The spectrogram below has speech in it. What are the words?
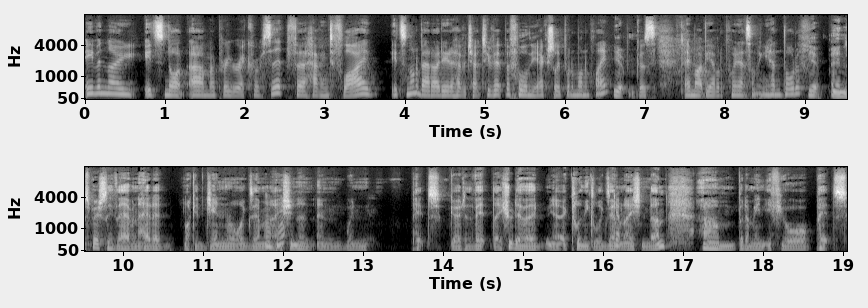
Even though it's not um, a prerequisite for having to fly, it's not a bad idea to have a chat to your vet before you actually put them on a plane. Yep. Because they might be able to point out something you hadn't thought of. Yep, and especially if they haven't had a like a general examination, Mm-hmm. and, and when pets go to the vet, they should have a you know a clinical examination done. Um, but I mean, if your pet's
